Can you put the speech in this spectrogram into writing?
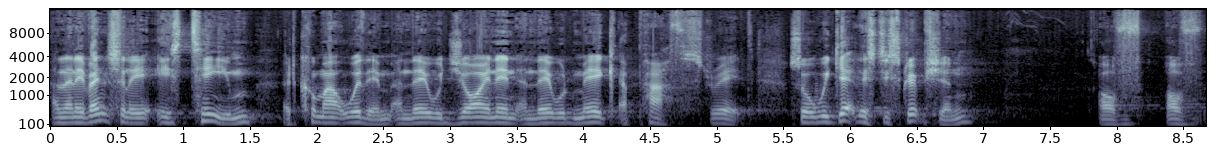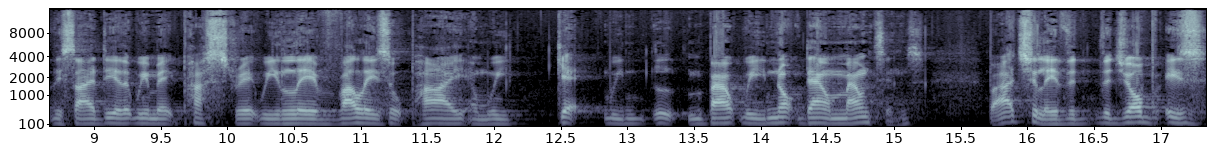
and then eventually his team had come out with him, and they would join in and they would make a path straight. So we get this description of, of this idea that we make paths straight, we lay valleys up high, and we, get, we, about, we knock down mountains. But actually, the, the job is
